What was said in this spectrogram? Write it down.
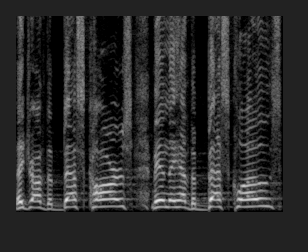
They drive the best cars. Man, they have the best clothes.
